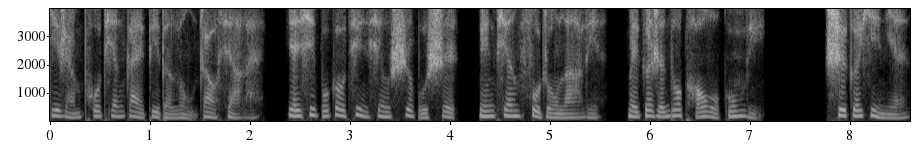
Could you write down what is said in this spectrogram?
依然铺天盖地的笼罩下来。演习不够尽兴是不是？明天负重拉练，每个人多跑五公里。时隔一年，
